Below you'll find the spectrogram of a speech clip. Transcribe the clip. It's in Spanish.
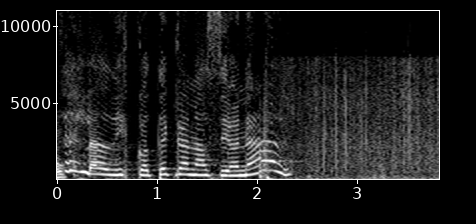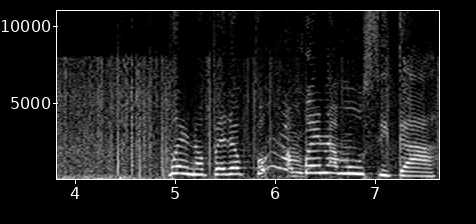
¿Esta es la discoteca nacional? Bueno, pero pongan buena música.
